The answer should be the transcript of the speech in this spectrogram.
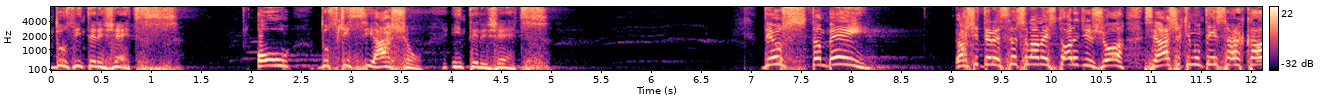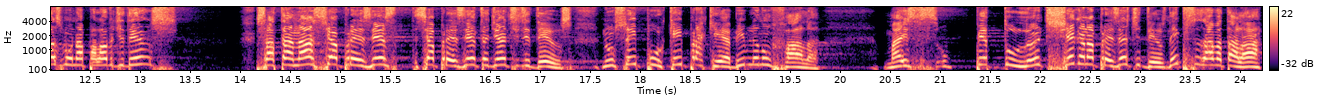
dos inteligentes, ou dos que se acham inteligentes. Deus também, eu acho interessante lá na história de Jó, você acha que não tem sarcasmo na palavra de Deus? Satanás se apresenta, se apresenta diante de Deus, não sei por que e para quê, a Bíblia não fala, mas o petulante, chega na presença de Deus, nem precisava estar lá.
